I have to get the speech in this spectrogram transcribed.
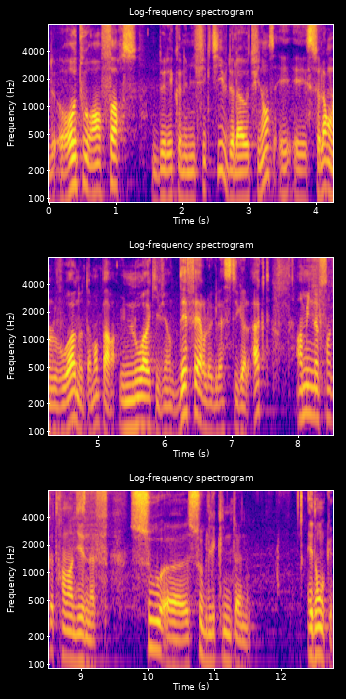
de retour en force de l'économie fictive, de la haute finance, et, cela on le voit notamment par une loi qui vient défaire le Glass-Steagall Act en 1999 sous, euh, sous Bill Clinton. Et donc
